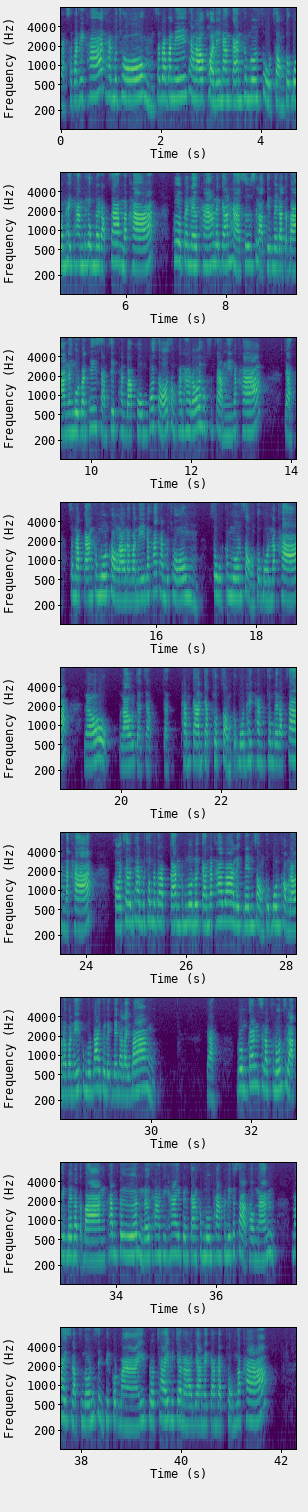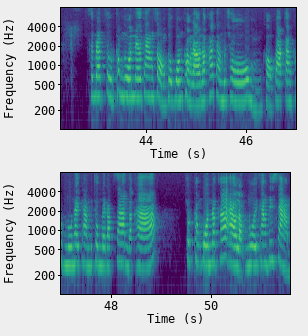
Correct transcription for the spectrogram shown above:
จากสวัสดีค่ะท่านผู้ชมสำหรับวันนี้ทางเราขอแนะนำการคำนวณสูตร 2 ตัวบนให้ท่านผู้ชมได้รับทราบนะคะ เพื่อเป็นแนวทางในการหาซื้อสลากกินแบ่งรัฐบาลในงวดวันที่ 30 ธันวาคม พศ 2563 นี้นะคะจ้ะสำหรับการคำนวณของเราในวันนี้นะคะท่านผู้ชม สูตรคำนวณ 2 ตัวบนนะคะ แล้วเราจะจะจะทำการจับชด 2 ตัวบนให้ท่านผู้ชมได้รับทราบนะคะ ขอเชิญท่านผู้ชมมารับการคำนวณโดยกันนะคะว่าเลขเด่น2ตัวบนของเราในวันนี้คำนวณได้ตัวเลขเด่นอะไรบ้างจ้ะรวมกันสนับสนุนสลากกินแบ่งรัฐบาลคำเตือนแนวทางที่ให้เป็นการคำนวณทางคณิตศาสตร์เท่านั้น ไม่สนับสนุนสิ่งผิดกฎหมายโปรดใช้วิจารณญาณในการรับชมนะคะสำหรับสูตรคำนวณแนวทาง 2 ตัวบนของเรานะคะท่านผู้ชม ขอฝากการคำนวณให้ท่านผู้ชมได้รับทราบนะคะ ชุดข้างบนนะคะ เอาหลักหน่วยครั้งที่สาม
